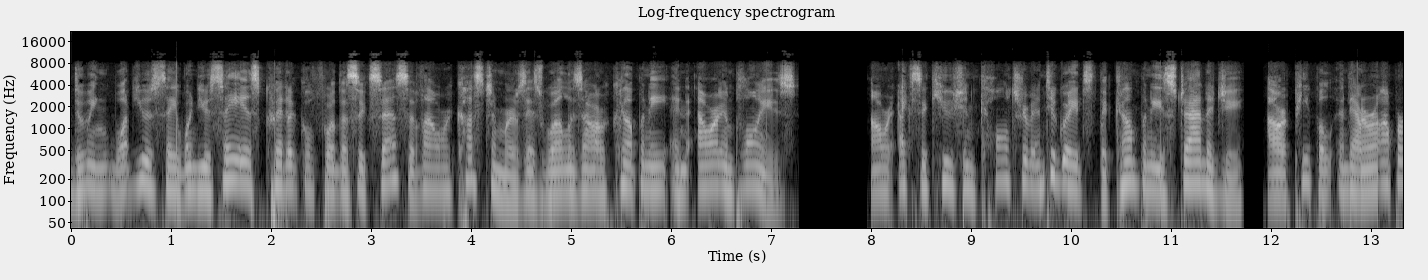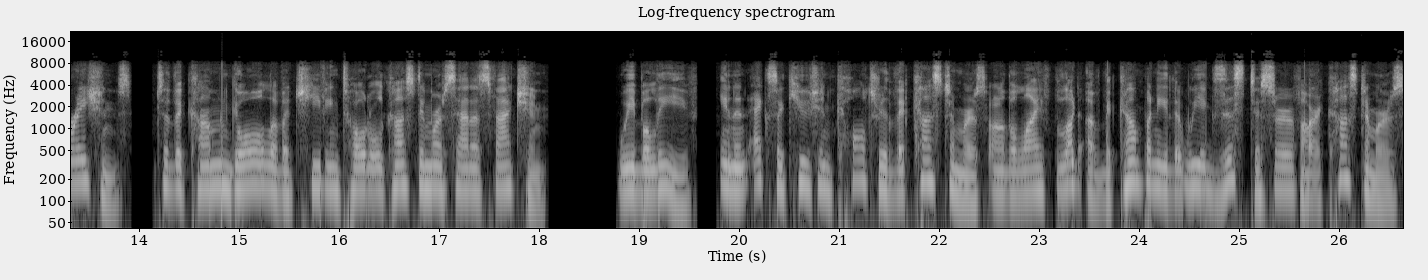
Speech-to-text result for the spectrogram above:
Doing what you say when you say is critical for the success of our customers as well as our company and our employees. Our execution culture integrates the company's strategy, our people and our operations, to the common goal of achieving total customer satisfaction. We believe, in an execution culture that customers are the lifeblood of the company that we exist to serve our customers,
